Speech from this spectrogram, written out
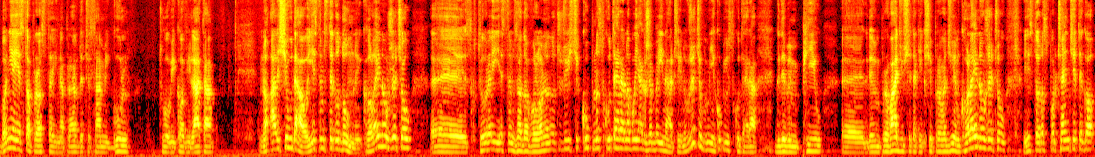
bo nie jest to proste i naprawdę czasami gól człowiekowi lata. No ale się udało, jestem z tego dumny. Kolejną rzeczą, z której jestem zadowolony, no to oczywiście kupno skutera, no bo jak żeby inaczej. No w życiu bym nie kupił skutera, gdybym pił, e, gdybym prowadził się tak jak się prowadziłem. Kolejną rzeczą jest to rozpoczęcie tego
